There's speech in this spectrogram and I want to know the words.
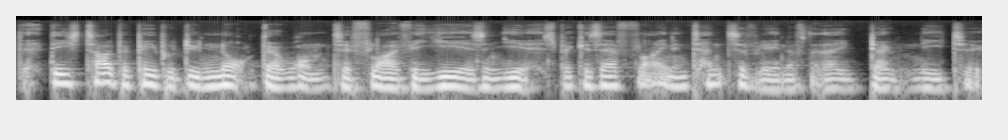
th- these type of people do not go on to fly for years and years because they're flying intensively enough that they don't need to.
